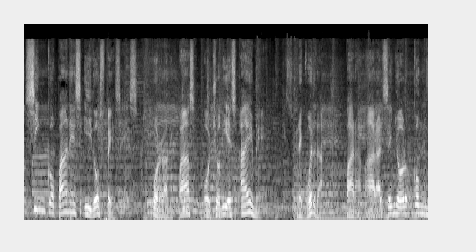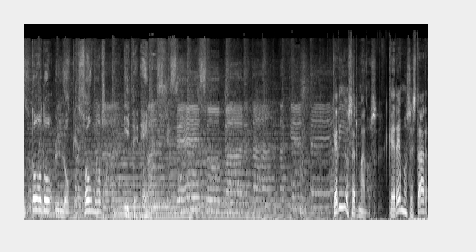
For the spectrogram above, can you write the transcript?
Cinco panes y dos peces por Radio Paz 810 AM. Recuerda, para amar al Señor con todo lo que somos y tenemos. Queridos hermanos, queremos estar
